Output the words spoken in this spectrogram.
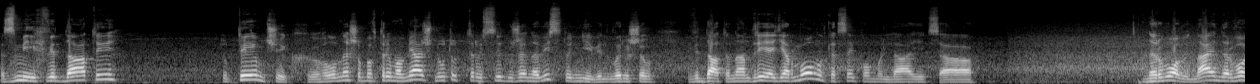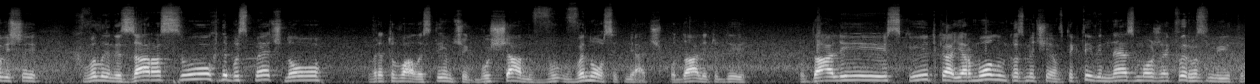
Зміг віддати. Тут Тимчик. Головне, щоб втримав м'яч. Ну тут слід уже на відстані. Він вирішив віддати на Андрія Ярмоленка. Цей помиляється. Нервові, найнервовіші хвилини. Зараз ух, небезпечно. Врятували Тимчик. Бущан виносить м'яч. Подалі туди. Подалі скидка. Ярмоленко з м'ячем. Втекти він не зможе, як ви розумієте.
